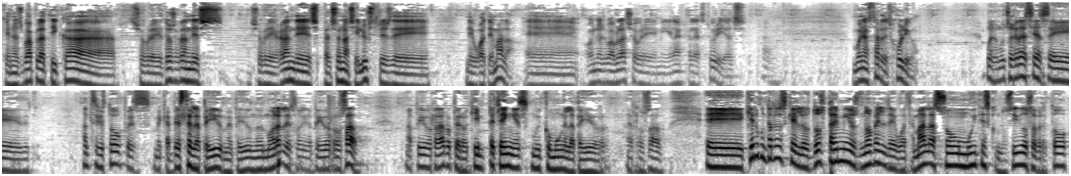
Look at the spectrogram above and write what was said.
que nos va a platicar sobre dos grandes sobre grandes personas ilustres de, de Guatemala. Eh, hoy nos va a hablar sobre Miguel Ángel Asturias. Buenas tardes, Julio. Bueno, muchas gracias. Eh, antes que todo, pues me cambiaste el apellido. Me apellido no es Morales, soy apellido Rosado. Un apellido raro, pero aquí en Petén es muy común el apellido Rosado. Eh, quiero contarles que los dos premios Nobel de Guatemala son muy desconocidos, sobre todo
